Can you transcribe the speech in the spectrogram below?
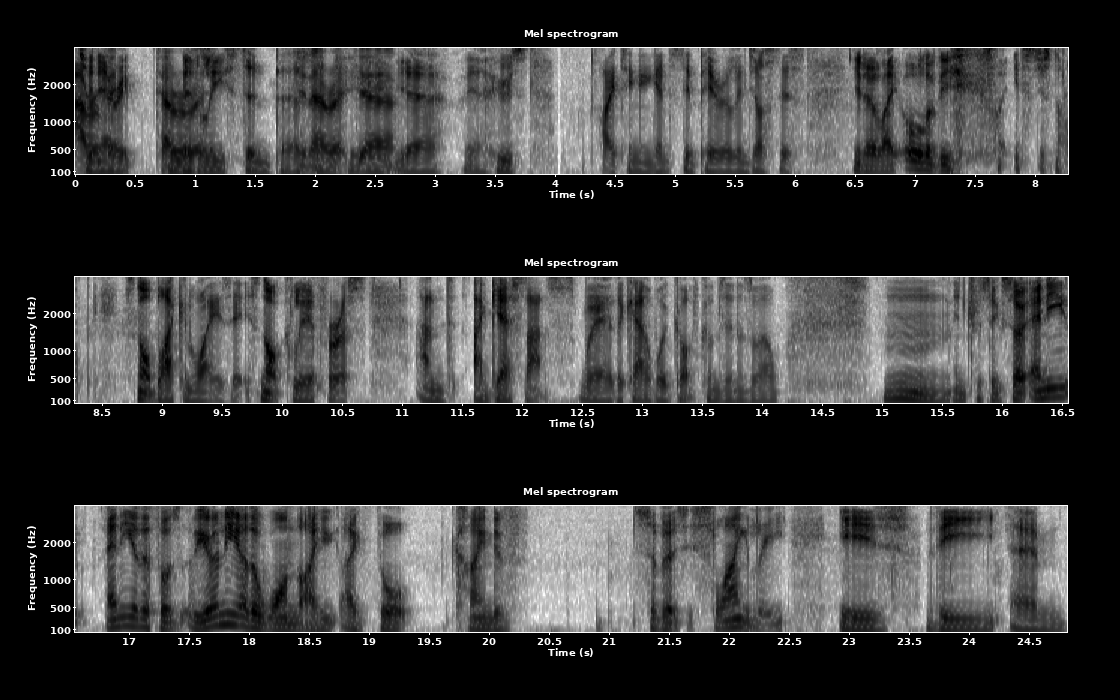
Arabic generic terrorists. Middle Eastern person. Generic, who- yeah. yeah, yeah. Who's fighting against imperial injustice? You know, like all of these. Like, it's just not. It's not black and white, is it? It's not clear for us, and I guess that's where the cowboy cop comes in as well. Hmm, interesting. So, any any other thoughts? The only other one that I I thought kind of subverts it slightly is the um,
